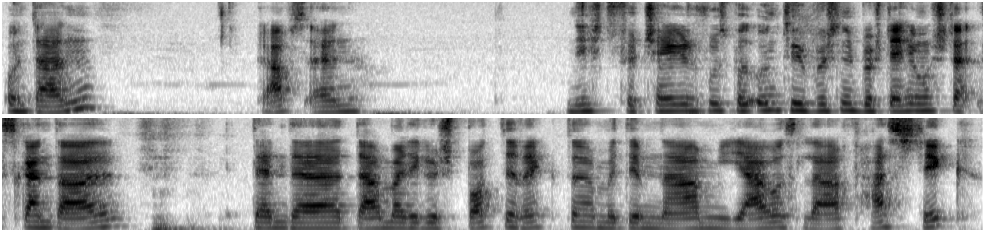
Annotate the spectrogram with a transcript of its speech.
Und dann gab es einen nicht für tschechischen Fußball untypischen Bestechungsskandal, denn der damalige Sportdirektor mit dem Namen Jaroslav Hastik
